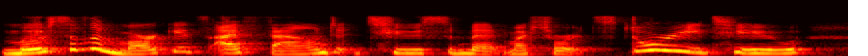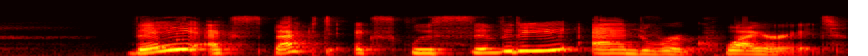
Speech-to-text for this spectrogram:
most of the markets I found to submit my short story to, they expect exclusivity and require it.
